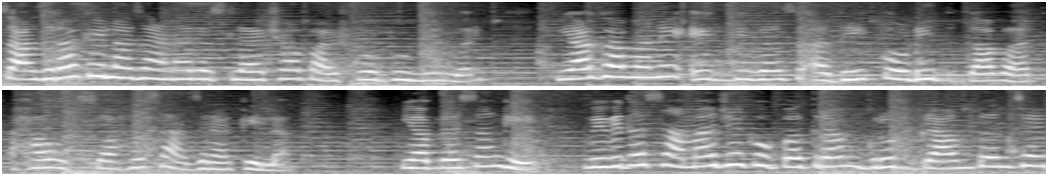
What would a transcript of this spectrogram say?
साजरा केला जाणार असल्याच्या पार्श्वभूमीवर या गावाने एक दिवस आधी कोडीद गावात हा उत्साह साजरा केला. या प्रसंगी विविध सामाजिक उपक्रम ग्रुप ग्रामपंचायत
